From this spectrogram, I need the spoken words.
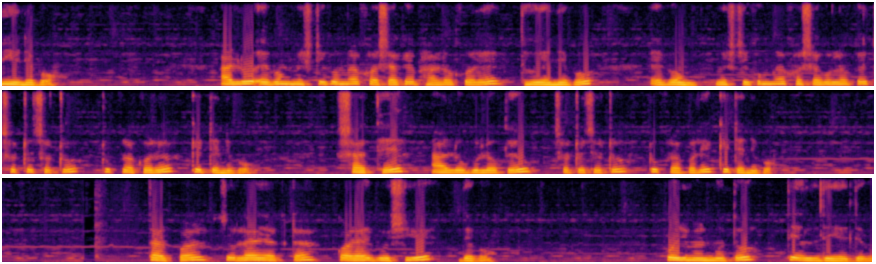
নিয়ে নেব। আলু এবং মিষ্টি কুমড়া খোসাকে ভালো করে ধুয়ে নেব এবং মিষ্টি কুমড়া খোসাগুলোকে ছোট ছোট টুকরা করে কেটে নেব। সাথে আলুগুলোকেও ছোট ছোট টুকরা করে কেটে নেব। তারপর চুলায় একটা কড়াই বসিয়ে দেব। পরিমাণ মতো তেল দিয়ে দেব।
